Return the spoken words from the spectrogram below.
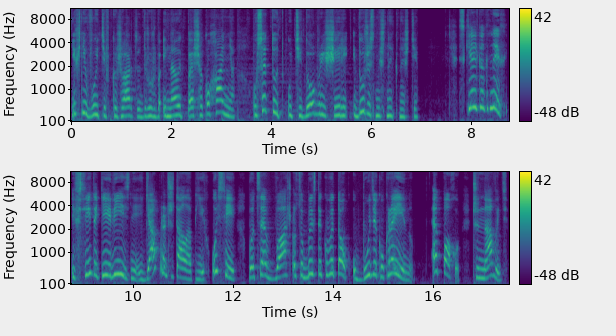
Їхні витівки, жарти, дружба і навіть перше кохання. Усе тут у цій добрій, щирій і дуже смішній книжці. Скільки книг, і всі такі різні. Я прочитала б їх усі, бо це ваш особистий квиток у будь-яку країну, епоху чи навіть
